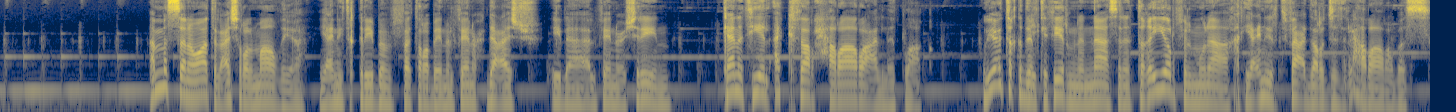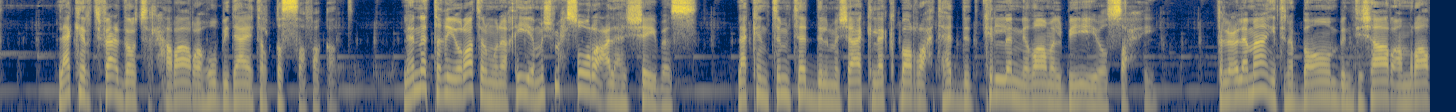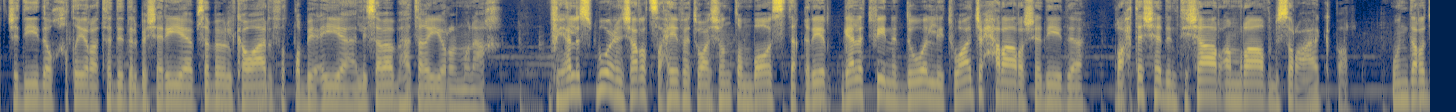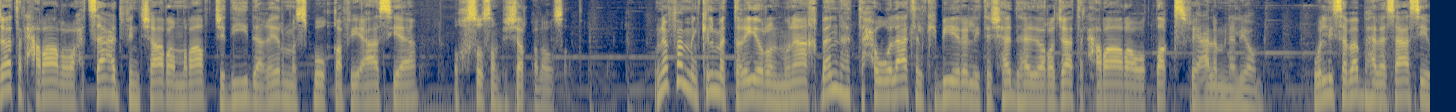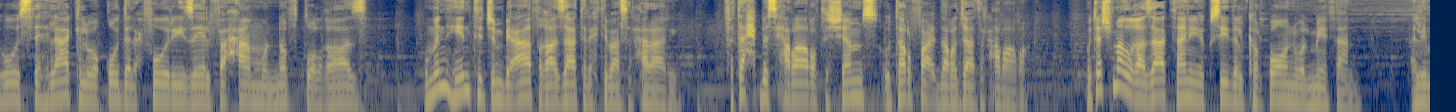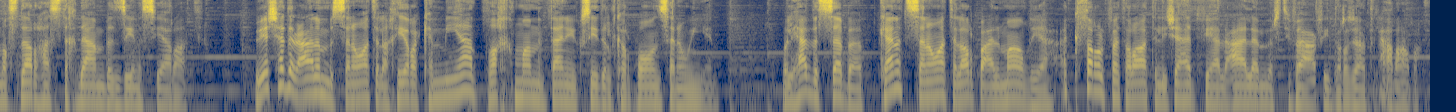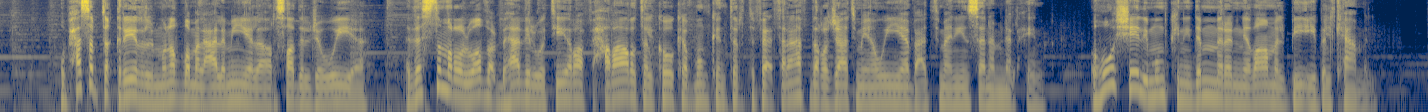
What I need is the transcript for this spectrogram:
أما السنوات العشر الماضية يعني تقريبا في الفترة بين 2011 إلى 2020 كانت هي الأكثر حرارة على الإطلاق. ويعتقد الكثير من الناس أن التغير في المناخ يعني ارتفاع درجة الحرارة بس. لكن ارتفاع درجة الحرارة هو بداية القصة فقط. لأن التغيرات المناخية مش محصورة على هالشيء بس لكن تمتد المشاكل أكبر راح تهدد كل النظام البيئي والصحي. فالعلماء يتنبؤون بانتشار أمراض جديدة وخطيرة تهدد البشرية بسبب الكوارث الطبيعية اللي سببها تغير المناخ. في هالأسبوع نشرت صحيفة واشنطن بوست تقرير قالت فيه أن الدول اللي تواجه حرارة شديدة راح تشهد انتشار أمراض بسرعة أكبر وأن درجات الحرارة راح تساعد في انتشار أمراض جديدة غير مسبوقة في آسيا وخصوصا في الشرق الأوسط. ونفهم من كلمة تغير المناخ بأنها التحولات الكبيرة اللي تشهدها درجات الحرارة والطقس في عالمنا اليوم. واللي سببها الأساسي هو استهلاك الوقود الأحفوري زي الفحم والنفط والغاز ومنه ينتج انبعاث غازات الاحتباس الحراري فتحبس حرارة الشمس وترفع درجات الحرارة. وتشمل غازات ثاني أكسيد الكربون والميثان اللي مصدرها استخدام بنزين السيارات. ويشهد العالم بالسنوات الأخيرة كميات ضخمة من ثاني أكسيد الكربون سنوياً. ولهذا السبب كانت السنوات الأربعة الماضية أكثر الفترات اللي شهد فيها العالم ارتفاع في درجات الحرارة. وبحسب تقرير المنظمة العالمية للأرصاد الجوية إذا استمر الوضع بهذه الوتيرة فحرارة الكوكب ممكن ترتفع ثلاث درجات مئوية بعد 80 سنة من الحين. وهو الشيء اللي ممكن يدمر النظام البيئي بالكامل.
